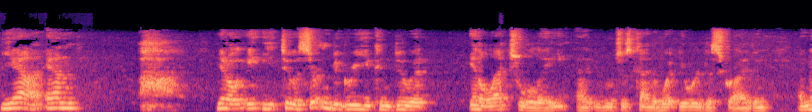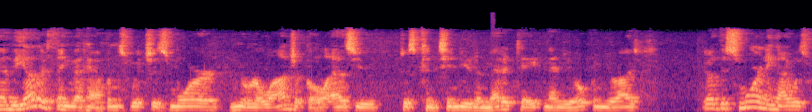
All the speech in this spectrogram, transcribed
Yeah. And, you know, to a certain degree, you can do it intellectually, uh, which is kind of what you were describing. And then the other thing that happens, which is more neurological, as you just continue to meditate and then you open your eyes. You know, this morning I was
